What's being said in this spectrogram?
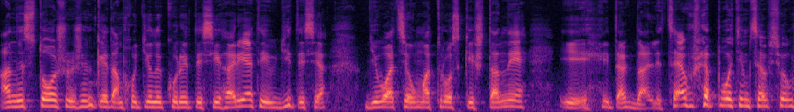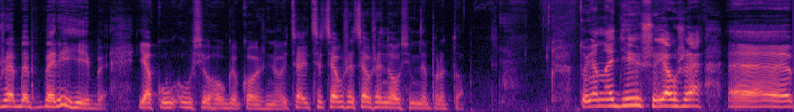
А не з того, що жінки там хотіли курити сігарети вдітися, вдіватися в матроські штани і, і так далі. Це вже потім це все вже перегиби, як у, у всього кожного. Це, це, це, вже, це вже зовсім не про то то я надію, що я вже е,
